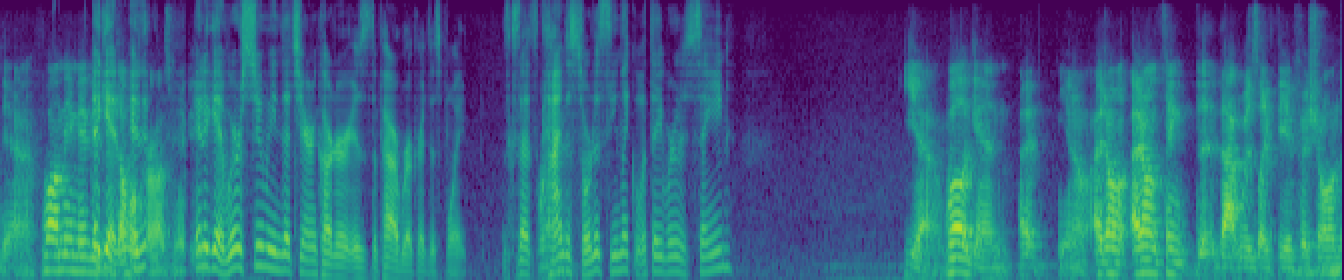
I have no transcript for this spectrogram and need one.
Yeah. Well, I mean, maybe Again, double and- cross. Maybe. And again, we're assuming that Sharon Carter is the power broker at this point, because that's Right. kind of sort of seemed like what they were saying. Yeah. Well, again, I you know I don't I don't think that that was like the official and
